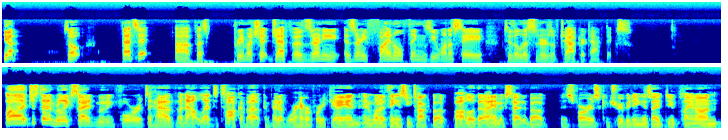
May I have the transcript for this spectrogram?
Yep. So that's it. Uh, that's pretty much it. Jeff, is there any is there any final things you want to say to the listeners of Chapter Tactics? Uh, just that I'm really excited moving forward to have an outlet to talk about competitive Warhammer 40k, and, and one of the things you talked about, Pablo, that I am excited about as far as contributing is I do plan on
